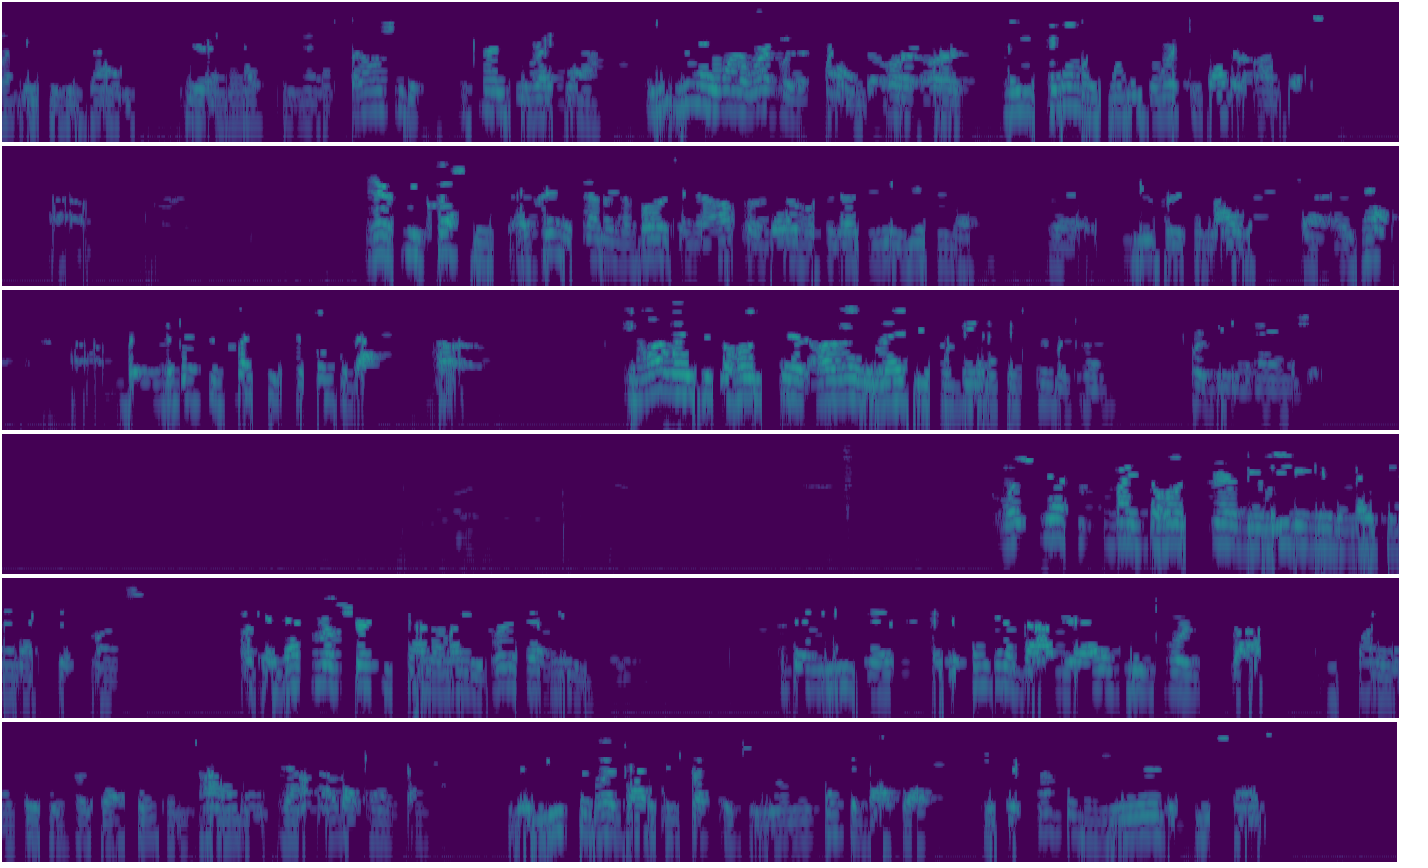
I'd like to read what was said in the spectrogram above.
what needs to be done here in the next few minutes. But I want you to encourage you right now. You, may want to work with a friend, or, or maybe families will need to work together on this. There are a few questions. I've printed some in the bulletin. They're also available for those of you using the, the new version live uh, event. Uh, but, but there's some questions to think about. Uh, in what ways has the Holy Spirit already led you from being a consumer to toward being a manager? What shift might the Holy Spirit be leading you to make in the next six months? Okay, that's real churchy sounding language. What does that mean? What that means is, if you're thinking about your attitude towards stuff, and finances possessions and time and all that kind of stuff, the use of what God has entrusted to you, when you think about that, is there something new that you sense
